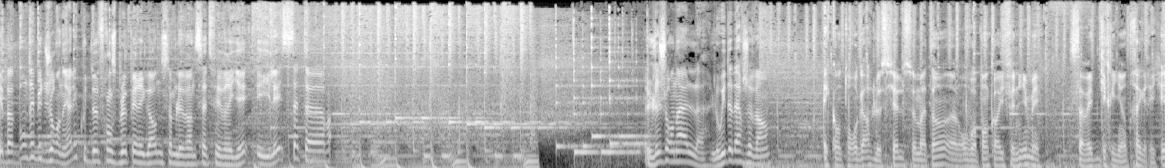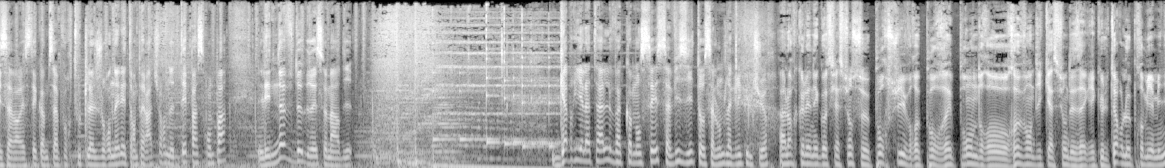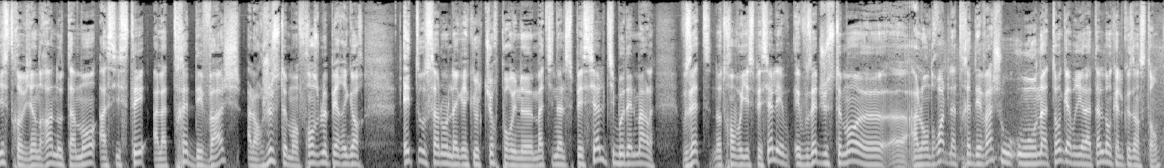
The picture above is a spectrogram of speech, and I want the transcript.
Et bah bon début de journée à l'écoute de France Bleu Périgord. Nous sommes le 27 février et il est 7h. Le journal Louis de Bergevin. Et quand on regarde le ciel ce matin, on voit pas encore il fait nuit, mais ça va être gris, hein, très gris. Et ça va rester comme ça pour toute la journée. Les températures ne dépasseront pas les 9 degrés ce mardi. Gabriel Attal va commencer sa visite au Salon de l'Agriculture. Alors que les négociations se poursuivent pour répondre aux revendications des agriculteurs, le Premier ministre viendra notamment assister à la traite des vaches. Alors justement, France Bleu Périgord est au Salon de l'Agriculture pour une matinale spéciale. Thibaut Delmarle, vous êtes notre envoyé spécial et, vous êtes justement euh, à l'endroit de la traite des vaches où on attend Gabriel Attal dans quelques instants.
